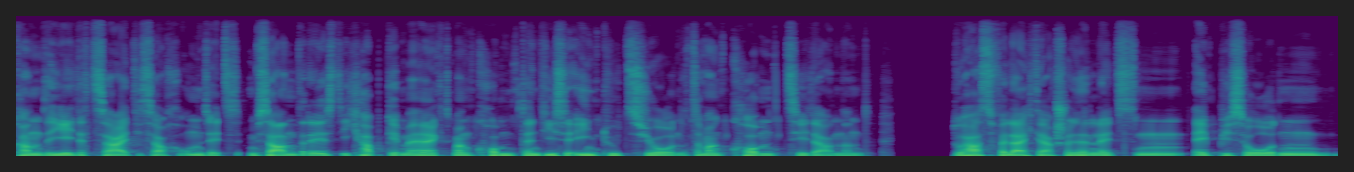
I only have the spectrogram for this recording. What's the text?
kann jederzeit die Sache umsetzen. Das andere ist, ich habe gemerkt, man kommt dann diese Intuition, also man kommt sie dann und du hast vielleicht auch schon in den letzten Episoden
